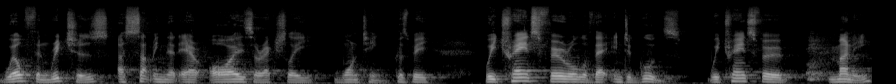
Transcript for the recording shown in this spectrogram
wealth and riches are something that our eyes are actually wanting because we, we transfer all of that into goods. We transfer money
